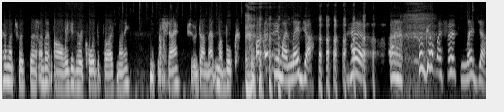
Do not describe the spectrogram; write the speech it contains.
How much was the? I don't know. We didn't record the prize money. It's a shame. Should have done that in my book. I've got it in my ledger. I uh, I've got my first ledger.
